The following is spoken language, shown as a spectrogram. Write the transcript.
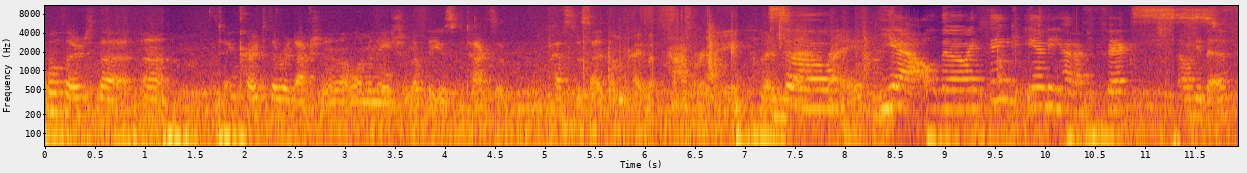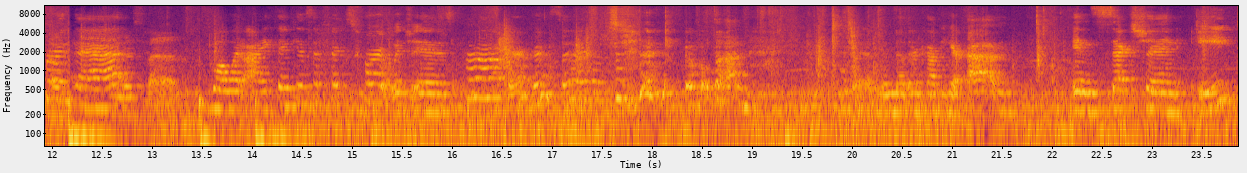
Well, there's the, um, to the reduction and elimination of the use of toxic pesticides on private property. There's So, that, right? yeah, although I think Andy had a fix. Oh, he did? For Okay. that. What is that? Well, what I think is a fix for it, which is, ah, where is it? Hold on. I have another copy here. Um, in section eight,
